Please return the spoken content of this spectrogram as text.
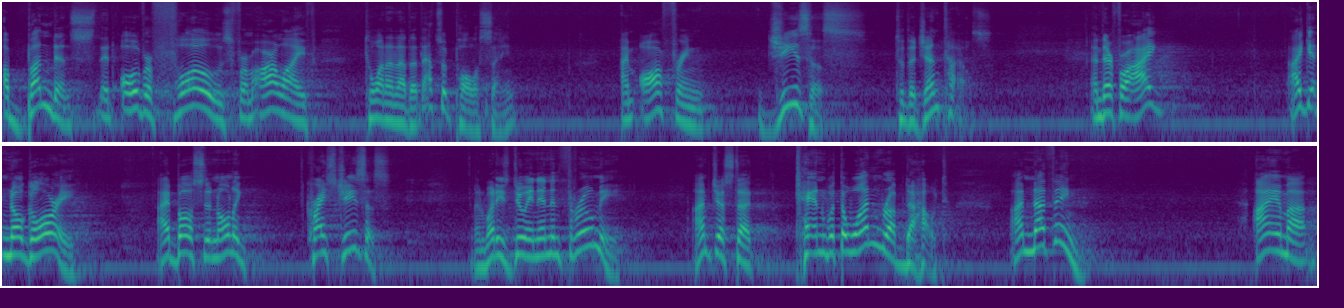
abundance that overflows from our life to one another. That's what Paul is saying. I'm offering Jesus to the Gentiles. And therefore, I, I get no glory. I boast in only Christ Jesus and what he's doing in and through me. I'm just a 10 with the one rubbed out. I'm nothing. I am a,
